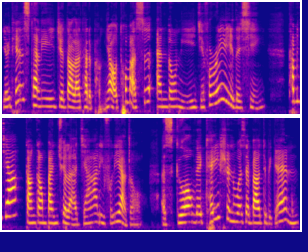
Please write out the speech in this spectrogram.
有一天，斯坦利接到了他的朋友托马斯·安东尼·杰弗瑞的信，他们家刚刚搬去了加利福尼亚州。A school vacation was about to begin,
